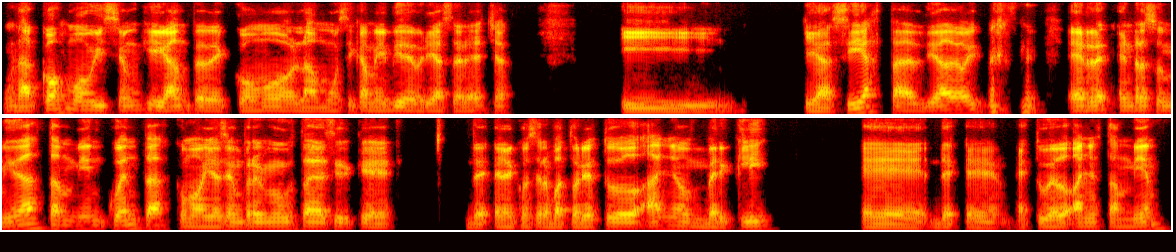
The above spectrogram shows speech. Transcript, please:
una cosmovisión gigante de cómo la música maybe debería ser hecha. Y Y así hasta el día de hoy. en, resumidas también cuentas, como yo siempre me gusta decir que en el conservatorio estuve dos años, en Berkeley eh, eh, estuve dos años también,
